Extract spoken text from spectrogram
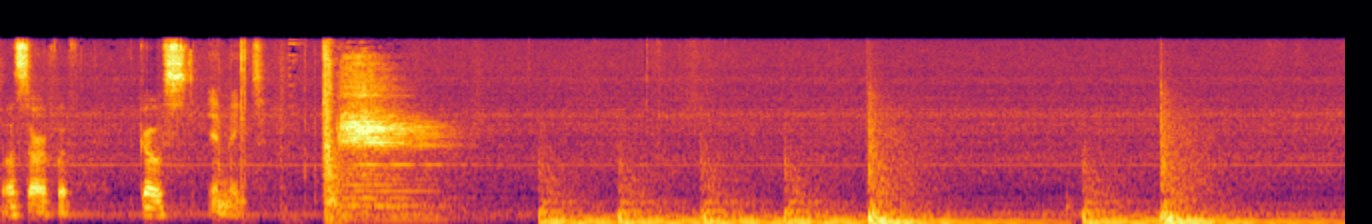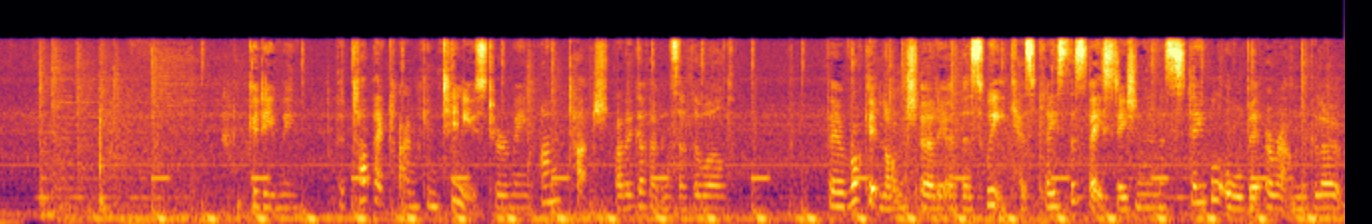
So let's start off with Ghost Inmate. Continues to remain untouched by the governments of the world. Their rocket launch earlier this week has placed the space station in a stable orbit around the globe.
